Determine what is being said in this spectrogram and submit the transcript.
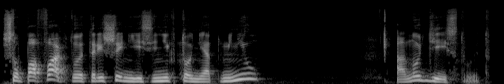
Что по факту это решение, если никто не отменил, оно действует.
